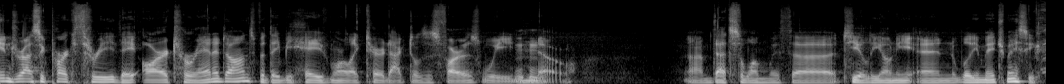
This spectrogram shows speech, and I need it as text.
in Jurassic Park three, they are pteranodons, but they behave more like pterodactyls as far as we Mm-hmm. know. Um, that's the one with uh, Téa Leoni and William H Macy.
